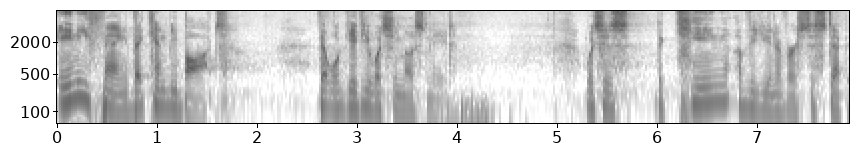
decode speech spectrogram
anything that can be bought that will give you what you most need, which is the King of the universe to step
